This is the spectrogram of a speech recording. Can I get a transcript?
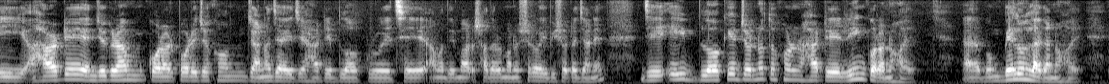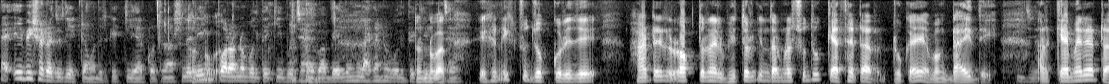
এই হার্টে এনজিওগ্রাম করার পরে যখন জানা যায় যে হার্টে ব্লক রয়েছে আমাদের সাধারণ মানুষেরাও এই বিষয়টা জানেন যে এই ব্লকের জন্য তখন হার্টে রিং করানো হয় এবং বেলুন লাগানো হয়। এই বিষয়টা যদি একটু আমাদেরকে ক্লিয়ার করতেন আসলে রিং পরানো বলতে কি বোঝায় বা বেলুন লাগানো বলতে কি ধন্যবাদ। বোঝায়? এখানে একটু যোগ করি যে হার্টের রক্তনালীর ভিতর কিন্তু আমরা শুধু ক্যাথেটার ঢুকাই এবং ডাই দিই। আর ক্যামেরাটা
